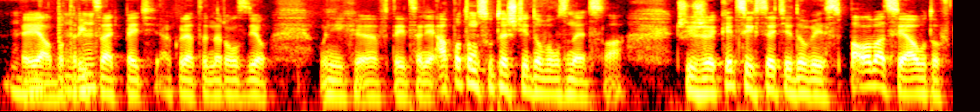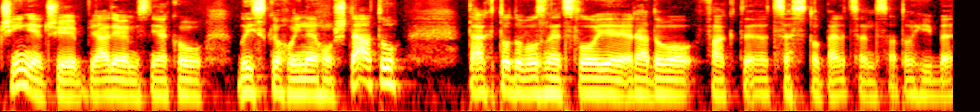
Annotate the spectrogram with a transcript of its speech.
Mm-hmm. Hej, alebo 35, mm-hmm. akurát ten rozdiel u nich e, v tej cene. A potom sú to ešte dovozné clá. Čiže keď si chcete doviesť spalovacie auto v Číne, či ja neviem, z nejakého blízkeho iného štátu, tak to dovozné clo je radovo fakt e, cez 100% sa to hýbe.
